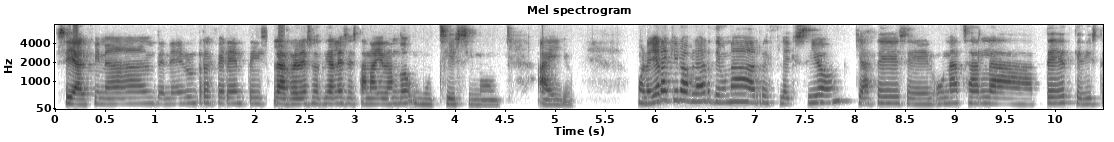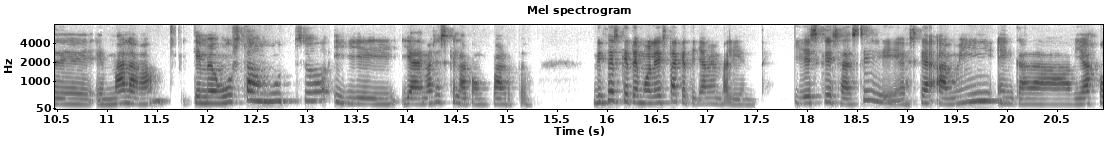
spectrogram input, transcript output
Sí, al final tener un referente y las redes sociales están ayudando muchísimo a ello. Bueno, y ahora quiero hablar de una reflexión que haces en una charla TED que diste en Málaga, que me gusta mucho y, además es que la comparto. Dices que te molesta que te llamen valiente. Y es que es así, es que a mí en cada, viaje,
